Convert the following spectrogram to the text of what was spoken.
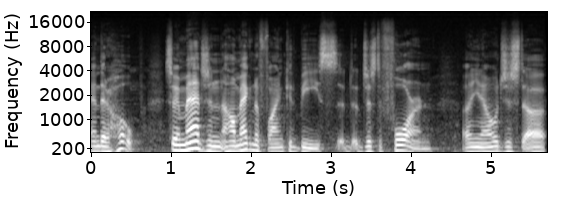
and their hope. So imagine how magnifying could be just a foreign, uh, you know, just uh,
